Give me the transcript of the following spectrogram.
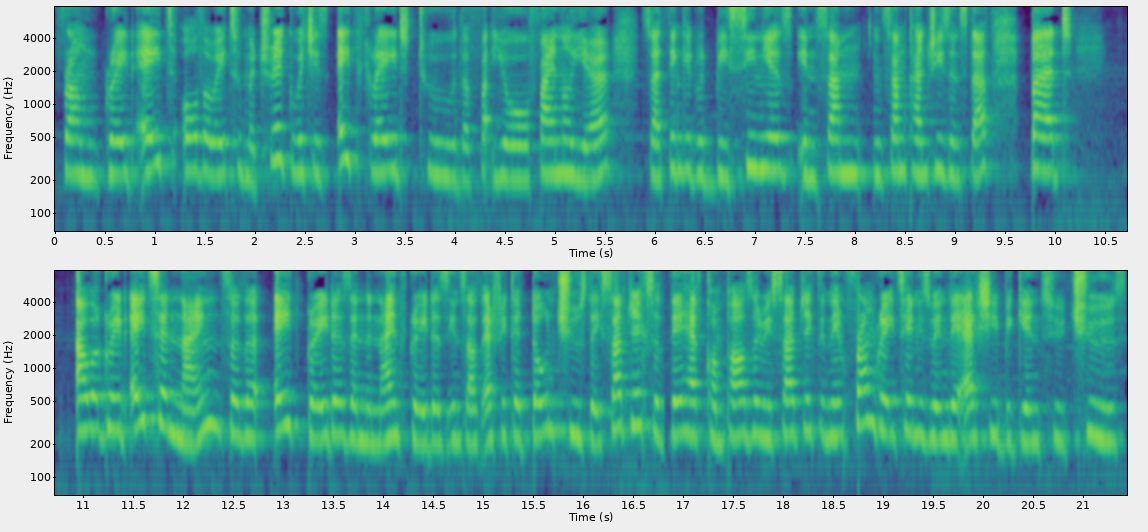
from grade eight all the way to matric, which is eighth grade to the your final year. So I think it would be seniors in some in some countries and stuff, but our grade 8s and 9, so the 8th graders and the ninth graders in South Africa don't choose their subjects, so they have compulsory subjects. And then from grade 10 is when they actually begin to choose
